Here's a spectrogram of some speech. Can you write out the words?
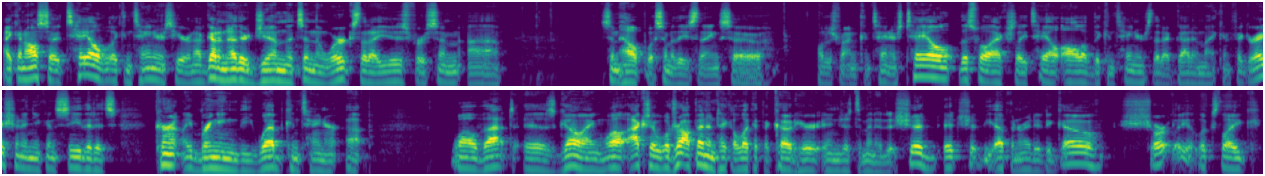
I can also tail the containers here. And I've got another gem that's in the works that I use for some uh, some help with some of these things. So I'll just run containers tail. This will actually tail all of the containers that I've got in my configuration. And you can see that it's currently bringing the web container up. While that is going, well, actually we'll drop in and take a look at the code here in just a minute. It should, it should be up and ready to go shortly. It looks like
